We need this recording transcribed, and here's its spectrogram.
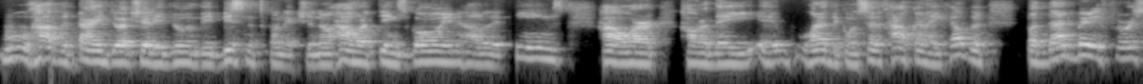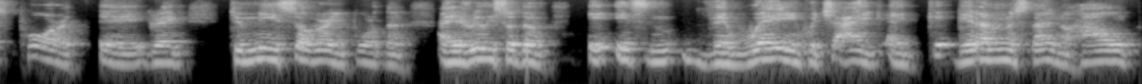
we will have the time to actually do the business connection. You know, how are things going? How are the teams? How are how are they? Uh, what are the concerns? How can I help them? But that very first part, uh, Greg, to me is so very important. And it really sort of it's the way in which I, I get an understanding of how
